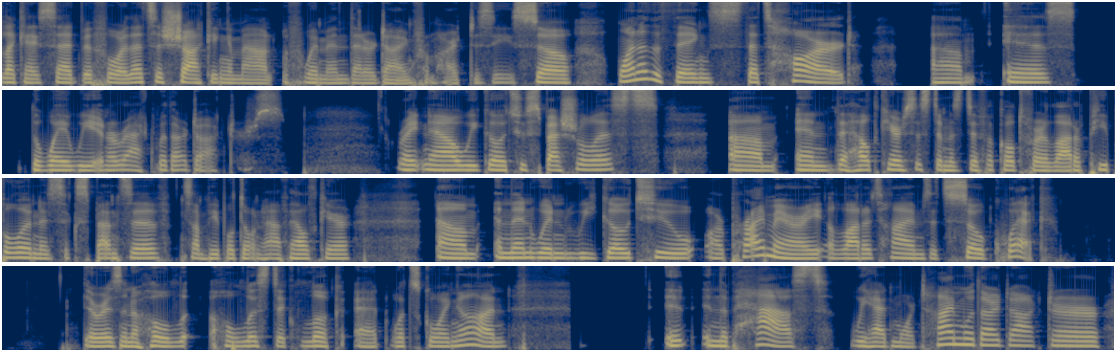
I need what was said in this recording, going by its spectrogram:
like I said before, that's a shocking amount of women that are dying from heart disease. So one of the things that's hard um, is the way we interact with our doctors. Right now, we go to specialists um, and the healthcare system is difficult for a lot of people and it's expensive. Some people don't have healthcare. Um, and then when we go to our primary, a lot of times it's so quick. there isn't a whole holistic look at what's going on. In, in the past, we had more time with our doctor.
